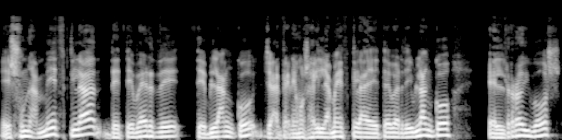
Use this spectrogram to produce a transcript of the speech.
es una mezcla de té verde, té blanco, ya tenemos ahí la mezcla de té verde y blanco, el roibos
